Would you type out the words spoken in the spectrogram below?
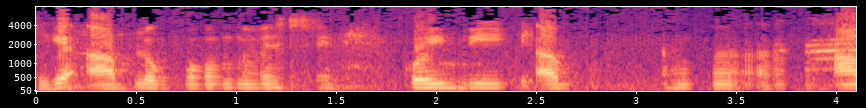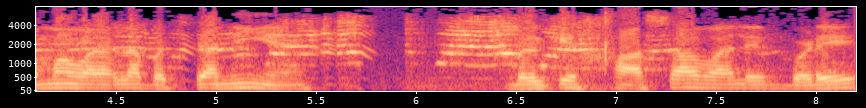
ٹھیک ہے، آپ لوگوں میں سے کوئی بھی اب آما والا بچہ نہیں ہے، بلکہ خاصا والے بڑے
